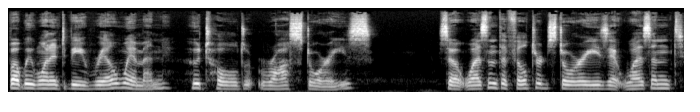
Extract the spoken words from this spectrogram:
but we wanted to be real women who told raw stories. So it wasn't the filtered stories, it wasn't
